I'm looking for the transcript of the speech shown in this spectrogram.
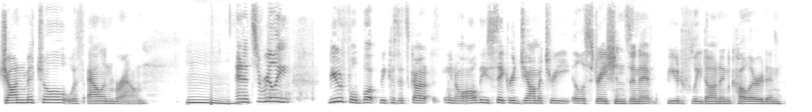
John Michell with Allan Brown. Mm. And it's a really beautiful book because it's got you know all these sacred geometry illustrations in it beautifully done and colored and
